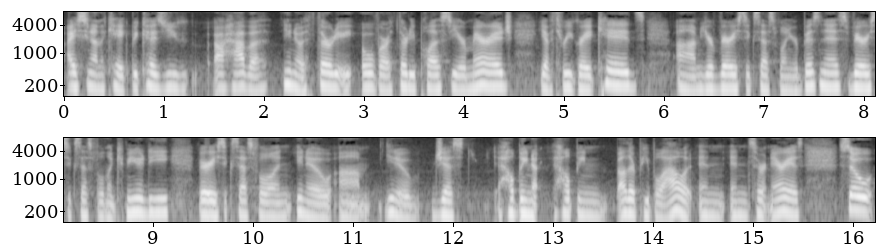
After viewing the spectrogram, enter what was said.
icing on the cake because you uh, have a you know 30 over a 30 plus year marriage you have three great kids um, you're very successful in your business very successful in the community very successful in you know um, you know just helping helping other people out in in certain areas. So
